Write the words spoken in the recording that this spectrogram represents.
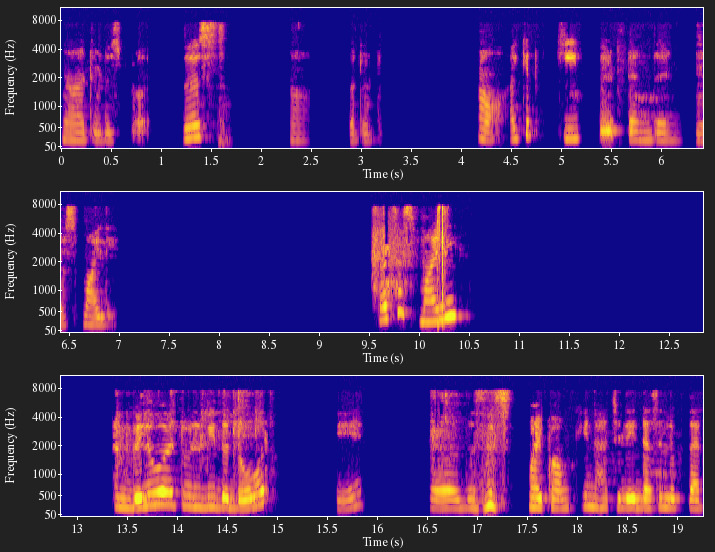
Now to destroy this. Uh, no, I can keep it and then do a smiley. What's a smiley? And below it will be the door. Okay. So this is my pumpkin. Actually, it doesn't look that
